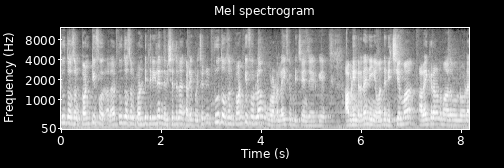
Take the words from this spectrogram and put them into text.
டூ தௌசண்ட் டுவெண்ட்டி ஃபோர் அதாவது டூ தௌசண்ட் டுவெண்ட்டி த்ரீல இந்த விஷயத்தெல்லாம் கடைபிடிச்சிட்டு டூ தௌசண்ட் டுவெண்ட்டி ஃபோரில் உங்களோட லைஃப் எப்படி சேஞ்ச் ஆயிருக்கு? அப்படின்றத நீங்கள் வந்து நிச்சயமாக அலைக்கிறான் மாதவனோட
